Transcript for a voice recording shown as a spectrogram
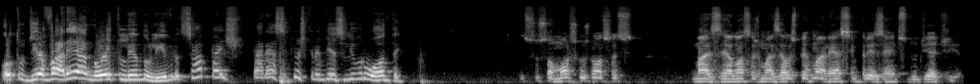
Outro dia, varei a noite lendo o livro. Eu disse, rapaz, parece que eu escrevi esse livro ontem. Isso só mostra que os nossos mazelas, nossas mazelas permanecem presentes do dia a dia.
